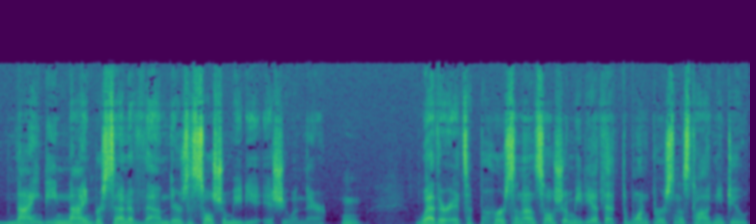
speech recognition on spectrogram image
99% of them there's a social media issue in there. Hmm. Whether it's a person on social media that the one person is talking to,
